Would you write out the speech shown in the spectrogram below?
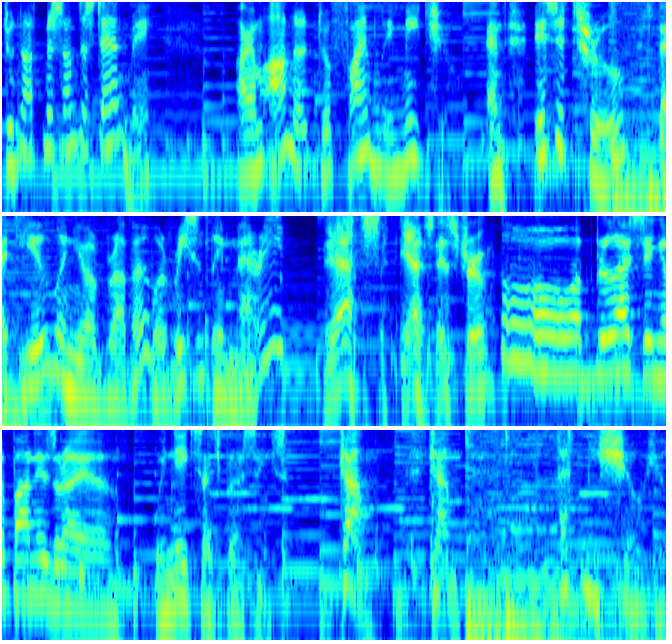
do not misunderstand me. I am honored to finally meet you. And is it true that you and your brother were recently married? Yes, yes, it's true. Oh, a blessing upon Israel. We need such blessings. Come, come. Let me show you.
